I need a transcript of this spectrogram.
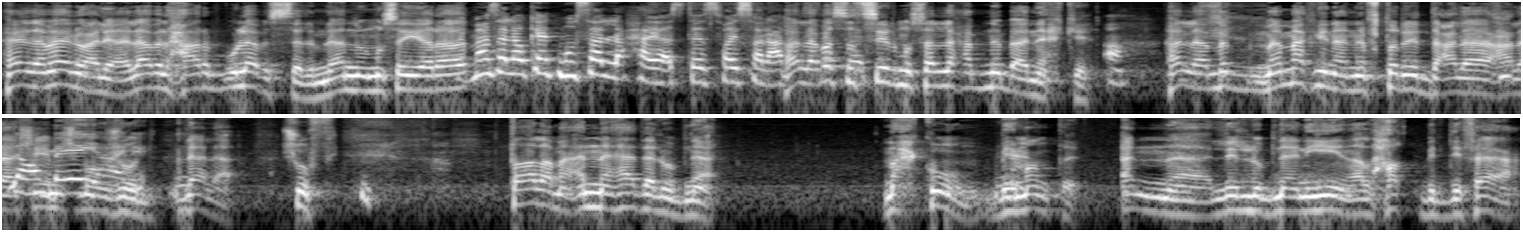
هذا ما له علاقة لا بالحرب ولا بالسلم لأنه المسيرات ماذا لو كانت مسلحة يا أستاذ فيصل عبد هلأ بس؟ تصير مسلحة بنبقى نحكي. آه. هلأ ما ما فينا نفترض على على شيء مش بي موجود. يعني. لا لا. شوفي طالما أن هذا لبنان محكوم بمنطق أن للبنانيين الحق بالدفاع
